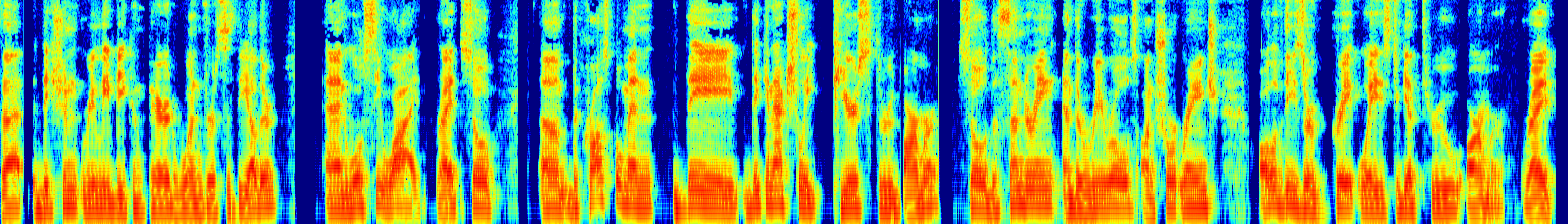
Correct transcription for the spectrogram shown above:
that they shouldn't really be compared one versus the other, and we'll see why. Right, so. Um, the crossbowmen they they can actually pierce through armor so the sundering and the rerolls on short range, all of these are great ways to get through armor, right?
